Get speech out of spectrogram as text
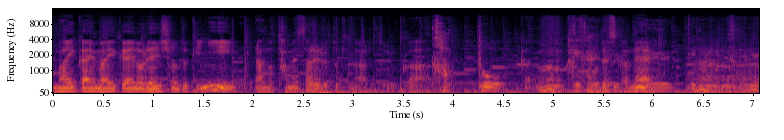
毎回毎回の練習の時にあの試される時があるというか、葛藤かうん、葛藤ですかね。ですかね。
